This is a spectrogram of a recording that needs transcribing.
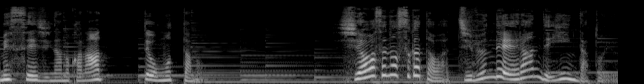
メッセージなのかなって思ったの。幸せの姿は自分で選んでいいんだという、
